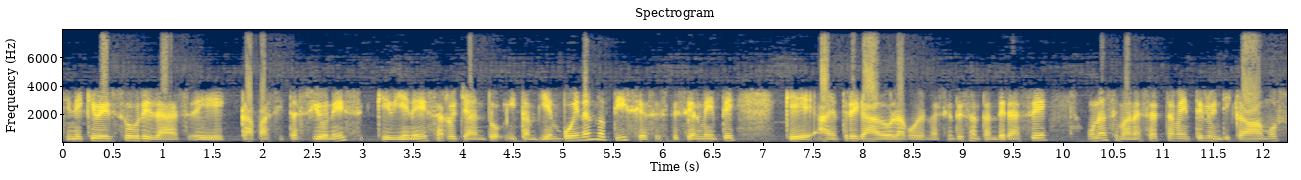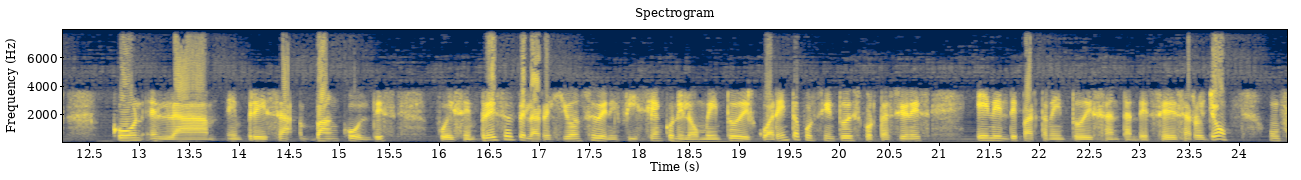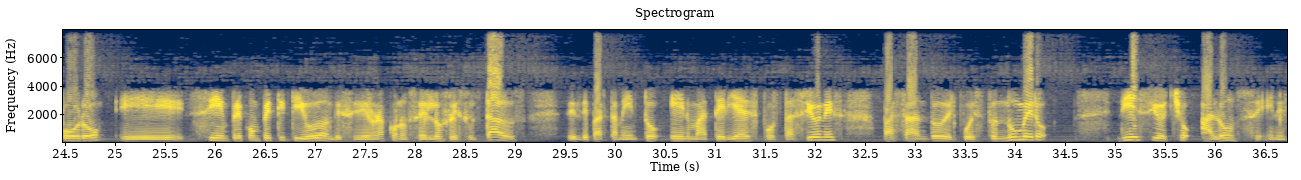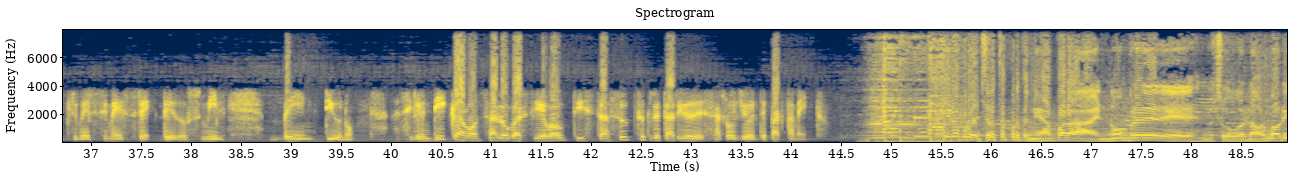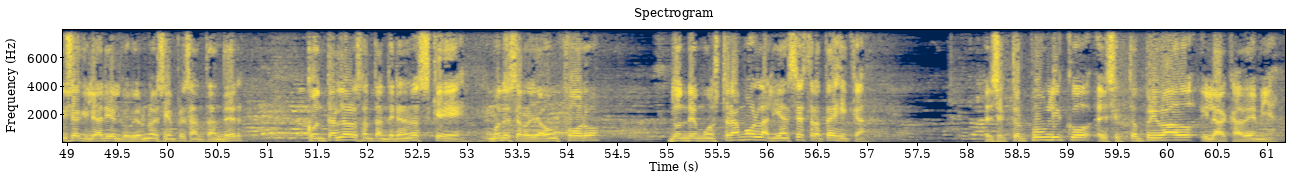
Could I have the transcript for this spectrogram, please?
tiene que ver sobre las eh, capacitaciones que viene desarrollando y también buenas noticias, especialmente que ha entregado la gobernación de Santander hace una semana exactamente, lo indicábamos con la empresa Bancoldes, pues empresas de la región se benefician con el aumento del 40% de exportaciones en el departamento de Santander. Se desarrolló un foro eh, siempre competitivo donde se dieron a conocer los resultados del departamento en materia de exportaciones, pasando del puesto número 18 al 11 en el primer semestre de 2021. Así lo indica Gonzalo García Bautista, subsecretario de Desarrollo del departamento. Quiero aprovechar esta oportunidad para, en nombre de nuestro gobernador Mauricio Aguilar y el gobierno de Siempre Santander, contarle a los santanderianos que hemos desarrollado un foro donde mostramos la alianza estratégica el sector público, el sector privado y la academia.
